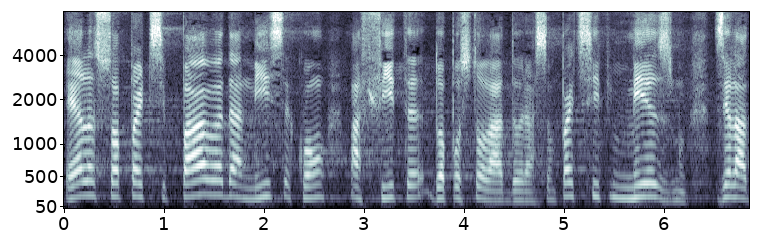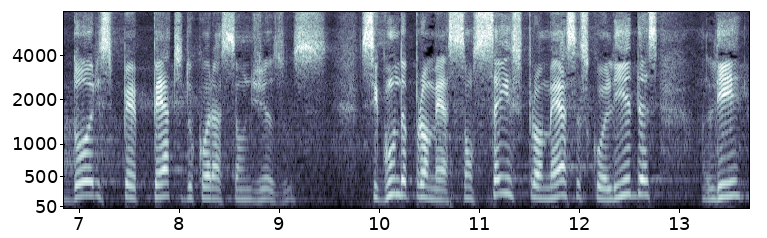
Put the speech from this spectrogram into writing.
ela só participava da missa com a fita do apostolado da oração. Participe mesmo, zeladores perpétuos do coração de Jesus. Segunda promessa, são seis promessas colhidas ali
